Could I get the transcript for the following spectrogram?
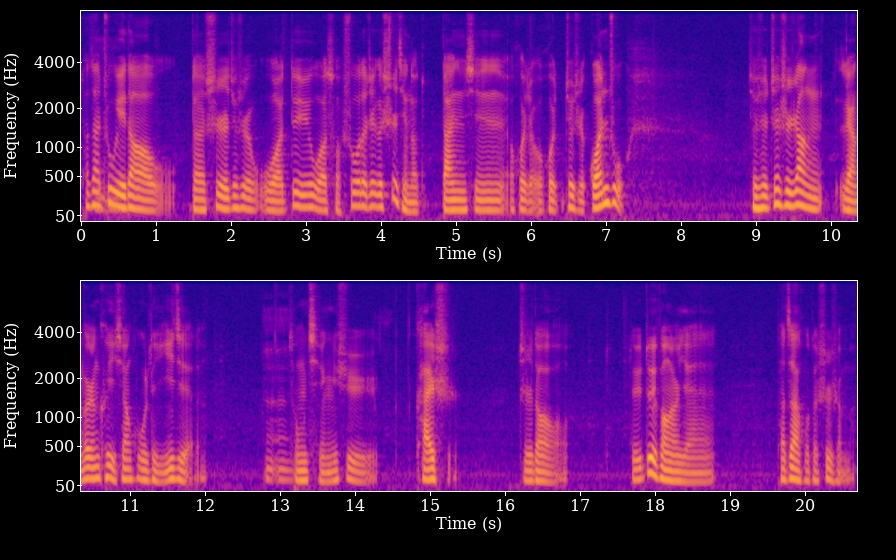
他在注意到的是，就是我对于我所说的这个事情的担心或者或就是关注，就是这是让两个人可以相互理解的。嗯嗯从情绪开始，知道对于对方而言，他在乎的是什么，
